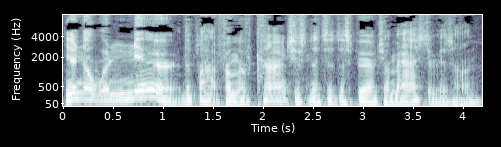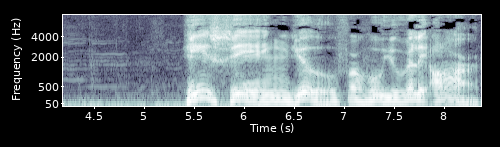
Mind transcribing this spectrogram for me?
You're nowhere near the platform of consciousness that the spiritual master is on. He's seeing you for who you really are,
